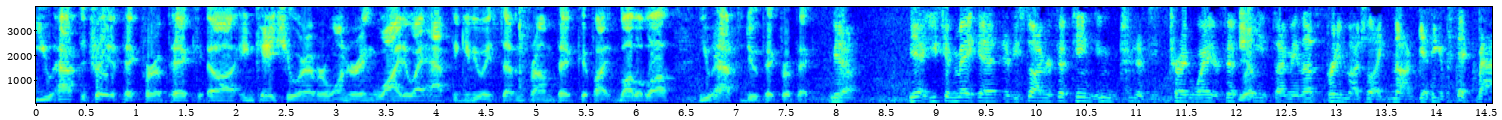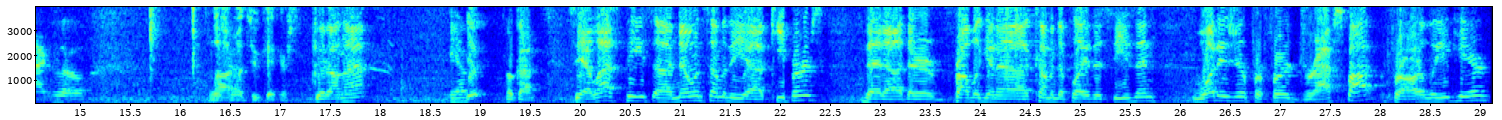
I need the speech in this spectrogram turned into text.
you have to trade a pick for a pick. Uh, in case you were ever wondering, why do I have to give you a seventh round pick if I blah blah blah? You have to do pick for a pick. Yeah. Yeah, you can make it if you still have your 15th. You can tr- if you trade away your 15th. I mean, that's pretty much like not getting a pick back. So, Unless you Alright. want two kickers. Good on that? Yeah. Yep. Okay. So yeah, last piece. Uh, knowing some of the uh, keepers that uh, that are probably going to come into play this season, what is your preferred draft spot for our league here?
